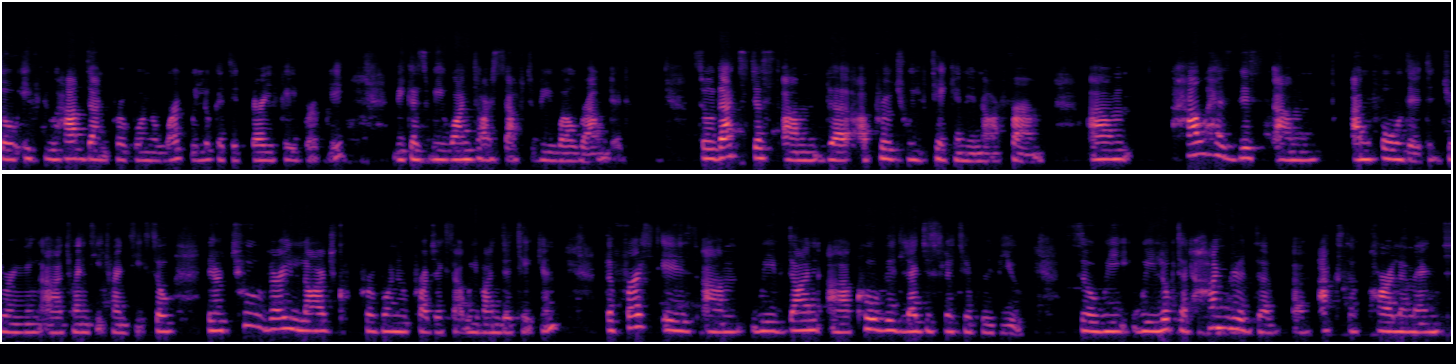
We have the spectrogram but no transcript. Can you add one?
So if you have done pro bono work, we look at it very favorably because we want our staff to be well-rounded. So that's just um, the approach we've taken in our firm. Um, how has this um, unfolded during uh, 2020? So there are two very large pro bono projects that we've undertaken. The first is um, we've done a COVID legislative review. So we, we looked at hundreds of, of acts of parliament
